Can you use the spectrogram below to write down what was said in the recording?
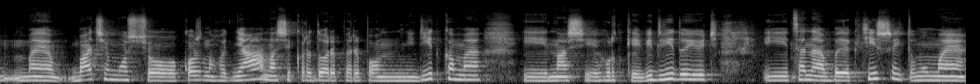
ми бачимо, що кожного дня наші коридори переповнені дітками, і наші гуртки відвідують. І це неабияк тішить, тому ми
